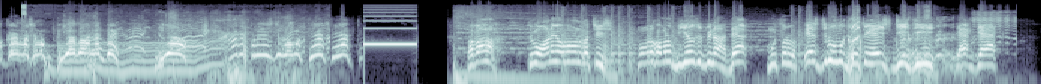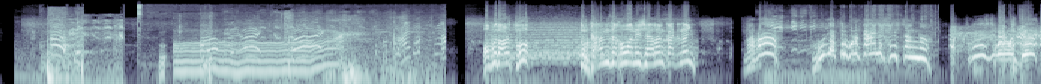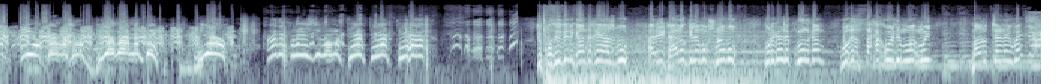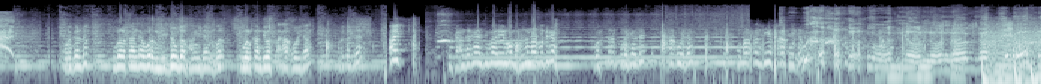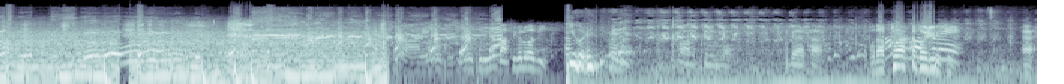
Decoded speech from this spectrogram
অগ্রাণ মাসে আমাকে বিয়ে দেওয়ার লাগবে। বিয়ে? আরে তোর এসডি আমাকে দেখ দেখ বাবা তুই অনেক অপমান করছিস। মোবাইল কখনো বিয়েও জুটবি না। দেখ মুই তোর এস জি মুখ ধরেছে এস ডি জি দেখ দেখ। অবদার্থ তোর গান দেখাওয়া নেই শ্যালাং কাটে নাই। বাবা তুই তোর কোনো কাহিনী শুনিস না তুই প্রতিদিন গান দেখাই আসব আর এই ডায়লগ গিলে মোক শোনাবো। করে গেলে কুড়াল গান ওকে চাকা করে দিই মুখ মুই। মানুষ চাই নাই উবে করে গেলে কুড়াল গানটা ওর নিডৌটা ভাঙি দেন, ওর কুড়াল গান দিয়ে চাকা করে দেন করে গেলে গান দেখাই আসবি আর এরকম ভাষণ মারবো দিনে। বসতে করে গেলে চাকা করে কুড়াল গান দিয়ে চাকা করে দেন বাসি গেল আজি ব্যাঠা পদার্থ একটা তৈরি হয়েছে। হ্যাঁ।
